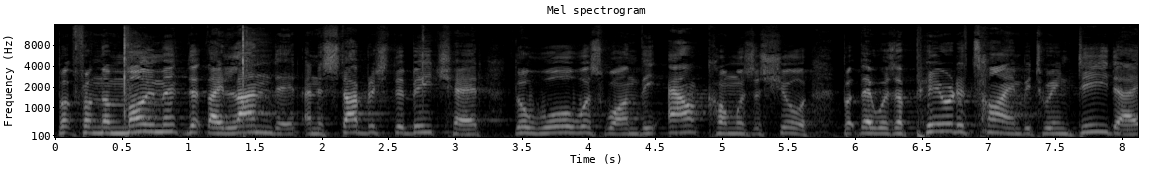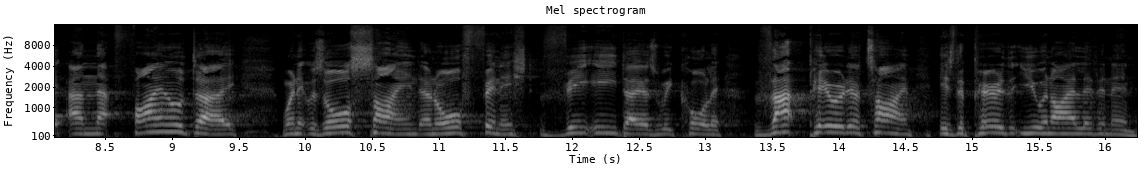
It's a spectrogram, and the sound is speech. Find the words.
But from the moment that they landed and established the beachhead, the war was won. The outcome was assured. But there was a period of time between D Day and that final day when it was all signed and all finished, VE Day as we call it. That period of time is the period that you and I are living in.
